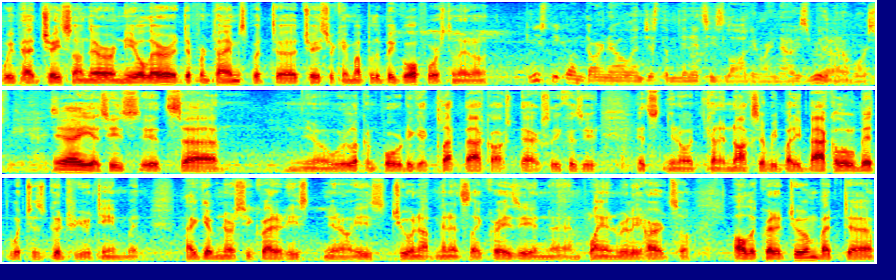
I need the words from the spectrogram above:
we've had Chase on there or Neal there at different times, but uh, Chaser came up with a big goal for us tonight on it. Can you speak on Darnell and just the minutes he's logging right now? He's really been a horse for you guys. Yeah, he is. He's it's uh, you know we're looking forward to get Klef back actually because it's you know it kind of knocks everybody back a little bit, which is good for your team. But I give Nursey credit. He's you know he's chewing up minutes like crazy and, and playing really hard. So all the credit to him. But uh,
